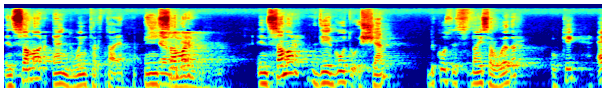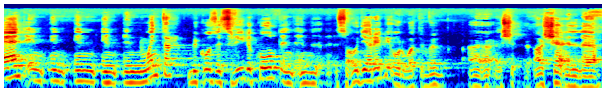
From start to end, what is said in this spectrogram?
in summer and winter time. In Sham summer, Yemen, in summer they go to Sham because it's nicer weather. Okay, and in in in in, in winter because it's really cold in, in Saudi Arabia or whatever. uh, ش- أشياء ال-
